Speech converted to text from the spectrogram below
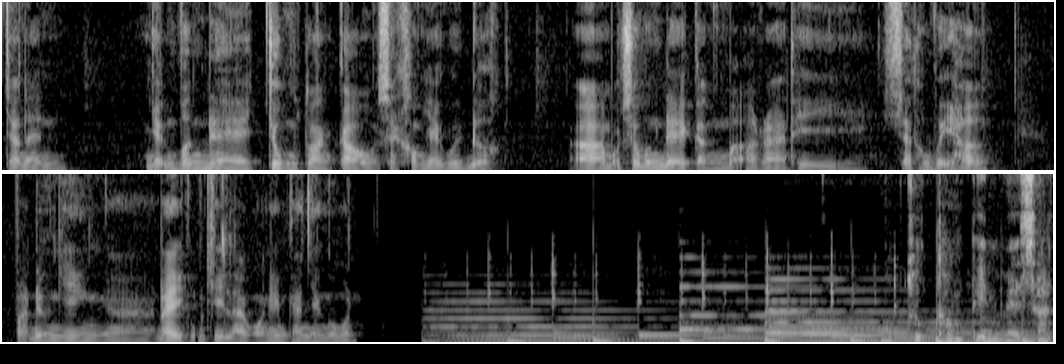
cho nên những vấn đề chung toàn cầu sẽ không giải quyết được. À, một số vấn đề cần mở ra thì sẽ thú vị hơn. Và đương nhiên à, đây cũng chỉ là quan điểm cá nhân của mình. Một chút thông tin về sách.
